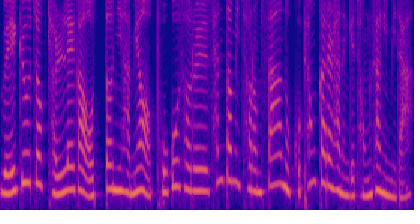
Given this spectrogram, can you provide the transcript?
외교적 결례가 어떠니 하며 보고서를 산더미처럼 쌓아놓고 평가를 하는 게 정상입니다.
